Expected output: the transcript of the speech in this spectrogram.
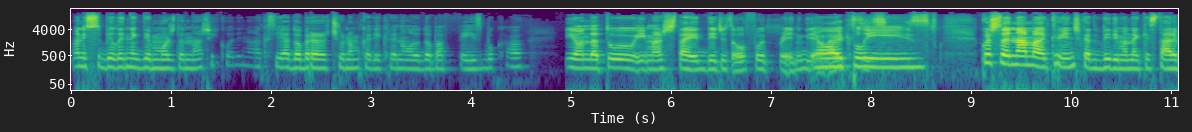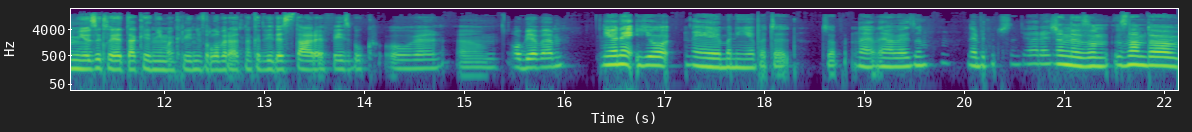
oni su bili negdje možda naših godina, ako si ja dobro računam kad je krenulo doba Facebooka. I onda tu imaš taj digital footprint gdje Oj, onak, please. Ko što je nama cringe kad vidimo neke stare musicale, je tako je njima cringe vrlo vjerojatno kad vide stare Facebook ove um, objave. Jo, ne, jo, ne, ma nije, pa to, zapravo, ne, nema veze. Nebitno što sam htjela reći. Ja ne znam, znam da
